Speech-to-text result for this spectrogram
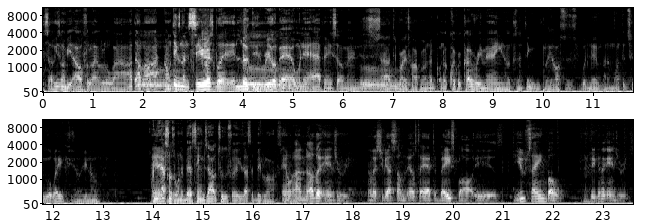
So he's gonna be out for like a little while. I, th- I, I, I don't think it's nothing serious, but it looked it real bad when it happened. So man, just shout out to Bryce Harper on a, on a quick recovery, man. You know, because I think playoffs is within about a month or two away. You know, you know. The And- Nationals are one of the best teams out too, so he's, that's a big loss. And another injury, unless you got something else to add to baseball, is Usain Bolt. Speaking of injuries,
